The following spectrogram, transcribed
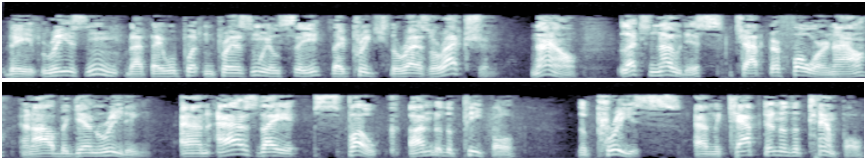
the reason that they were put in prison, we'll see, they preached the resurrection. Now, let's notice chapter 4 now, and I'll begin reading. And as they spoke unto the people, the priests and the captain of the temple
